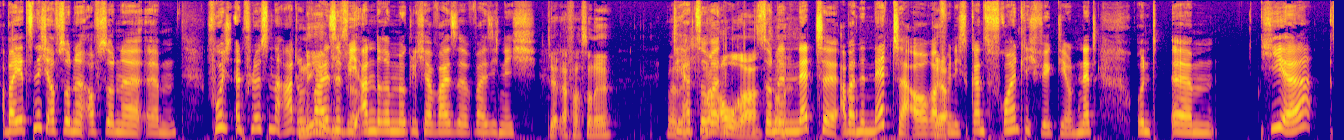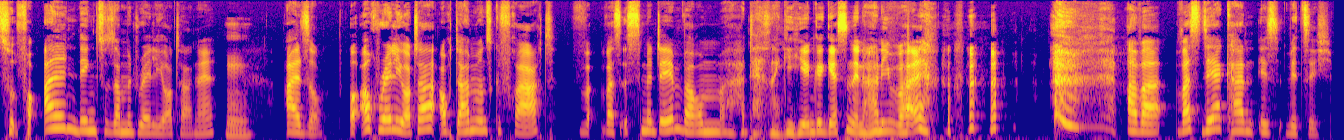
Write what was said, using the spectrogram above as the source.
Aber jetzt nicht auf so eine, auf so eine ähm, furchteinflößende Art und Nee, Weise, wie andere möglicherweise, weiß ich nicht. Die hat einfach so eine, Die nicht, hat so, eine Aura. so eine nette, aber eine nette Aura, Ja. finde ich. So ganz freundlich wirkt die und nett. Und ähm, hier, zu, vor allen Dingen zusammen mit Ray Liotta, ne? Hm. Also, auch Ray Liotta, auch da haben wir uns gefragt, wa- was ist mit dem? Warum hat er sein Gehirn gegessen in Hannibal? Aber was der kann, ist witzig.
